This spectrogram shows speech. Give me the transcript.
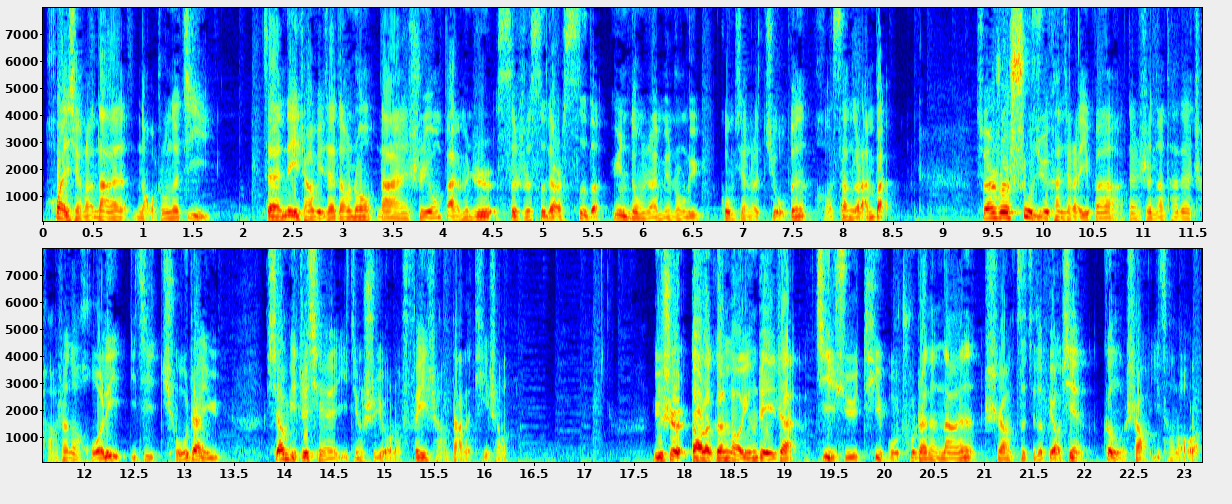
唤醒了纳恩脑中的记忆。在那场比赛当中，纳恩是用百分之四十四点四的运动战命中率，贡献了九分和三个篮板。虽然说数据看起来一般啊，但是呢，他在场上的活力以及球战欲，相比之前已经是有了非常大的提升。于是到了跟老鹰这一战，继续替补出战的纳恩是让自己的表现更上一层楼了。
